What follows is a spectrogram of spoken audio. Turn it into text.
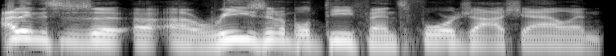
I think this is a, a reasonable defense for Josh Allen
